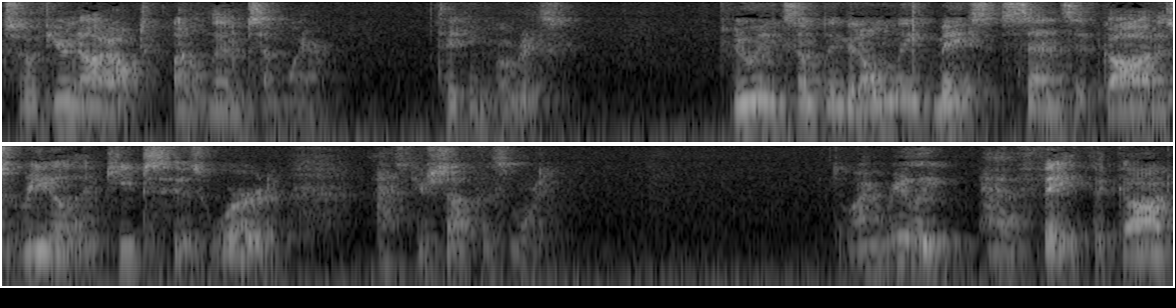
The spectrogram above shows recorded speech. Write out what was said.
So if you're not out on a limb somewhere, taking a risk, doing something that only makes sense if God is real and keeps his word, ask yourself this morning Do I really have faith that God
